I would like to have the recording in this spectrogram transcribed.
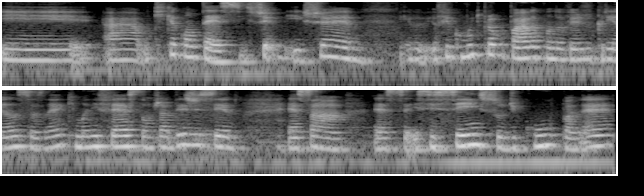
E ah, o que que acontece? Isso é, isso é eu, eu, fico muito preocupada quando eu vejo crianças né, que manifestam já desde cedo essa, essa esse senso de culpa, né?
